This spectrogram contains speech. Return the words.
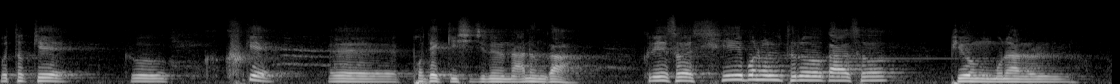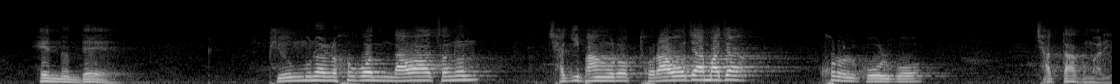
어떻게 그 크게 보대끼시지는 않은가. 그래서 세 번을 들어가서 병문안을 했는데 병문안을 하고 나와서는 자기 방으로 돌아오자마자 코를 골고 잤다 그 말이요.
